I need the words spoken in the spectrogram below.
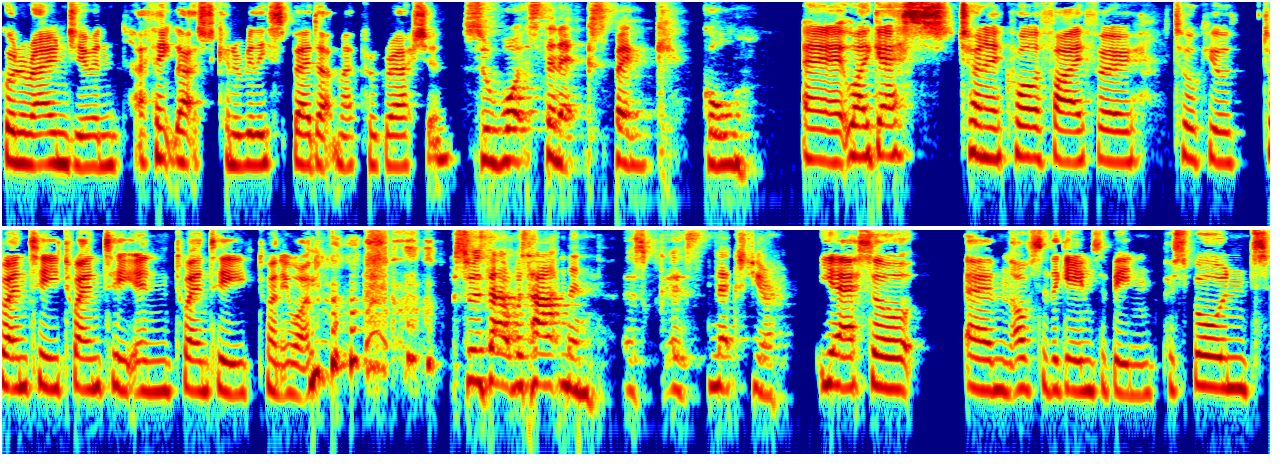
going around you, and I think that's kind of really sped up my progression. So what's the next big goal? Uh, well, I guess trying to qualify for Tokyo 2020 in 2021. so is that what's happening? It's, it's next year. Yeah. So um, obviously, the games have been postponed,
